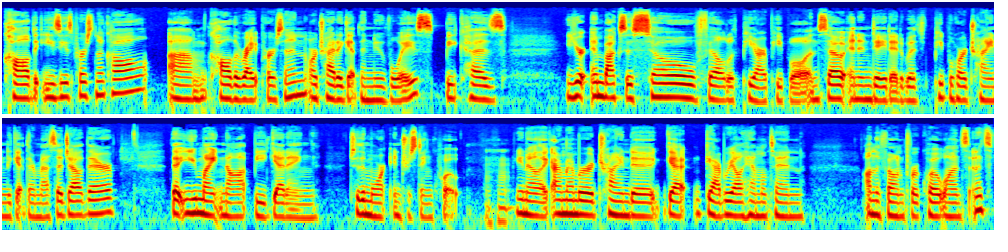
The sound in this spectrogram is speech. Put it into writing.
call the easiest person to call, um, call the right person or try to get the new voice because your inbox is so filled with PR people and so inundated with people who are trying to get their message out there that you might not be getting to the more interesting quote. Mm-hmm. You know, like I remember trying to get Gabrielle Hamilton on the phone for a quote once, and it's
